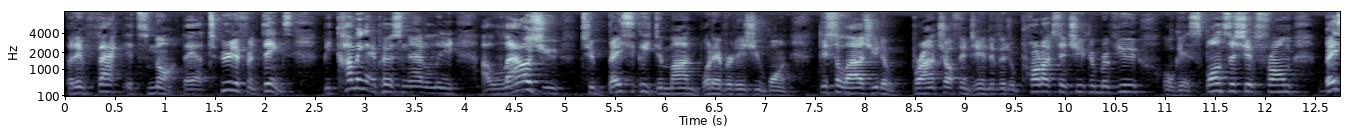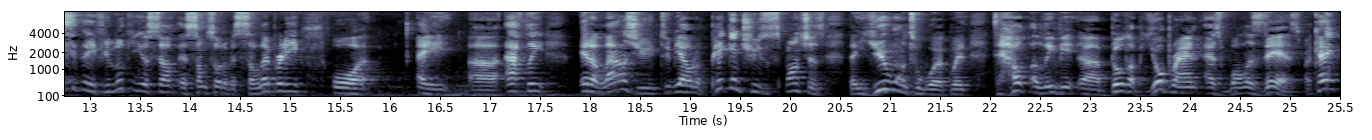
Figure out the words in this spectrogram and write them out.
but in fact, it's not. They are two different things. Becoming a personality allows you to basically demand whatever it is you want. This allows you to branch off into individual products that you can review or get sponsorships from. Basically, if you look at yourself as some sort of a celebrity or a uh, athlete, it allows you to be able to pick and choose the sponsors that you want to work with to help alleviate, uh, build up your brand as well as theirs. Okay.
